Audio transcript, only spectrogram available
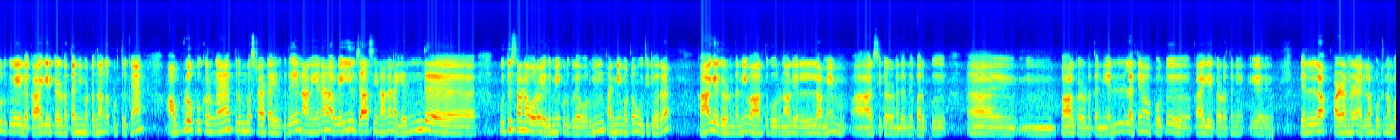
கொடுக்கவே இல்லை. காய்கறி கழுவின தண்ணி மட்டும்தாங்க கொடுத்துருக்கேன். அவ்வளோ பூக்களுங்க திரும்ப ஸ்டார்ட் ஆகிருக்குது நான் ஏன்னா வெயில் ஜாஸ்தினால நான் எந்த புதுசான உரம் எதுவுமே கொடுக்கல. வெறும் தண்ணி மட்டும் ஊற்றிட்டு வரேன் காய்கறி கழுவின தண்ணி வாரத்துக்கு ஒரு நாள் எல்லாமே அரிசி கழுவினது அந்த பருப்பு பால் கழுவின தண்ணி எல்லாத்தையும் போட்டு காய்கறி கழுவின தண்ணி எல்லாம் பழங்கள் எல்லாம் போட்டு நம்ம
